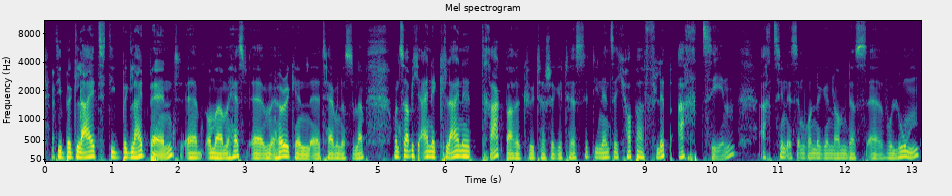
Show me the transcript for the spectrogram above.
die Begleit die Begleitband, äh, um am Hes äh, Hurricane äh, Terminus zu bleiben. Und so habe ich eine kleine tragbare Kühltasche getestet, die nennt sich Hopper Flip 18. 18 ist im Grunde genommen das äh, Volumen.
